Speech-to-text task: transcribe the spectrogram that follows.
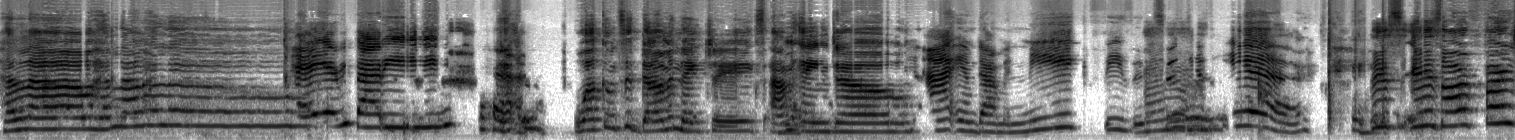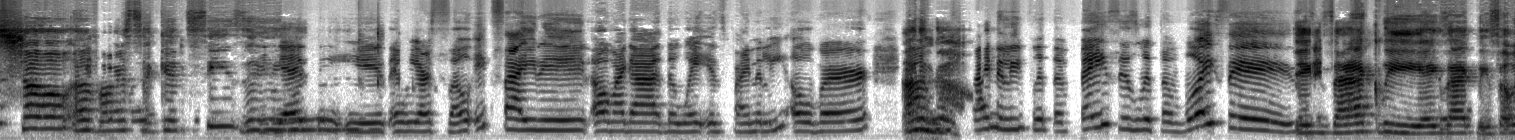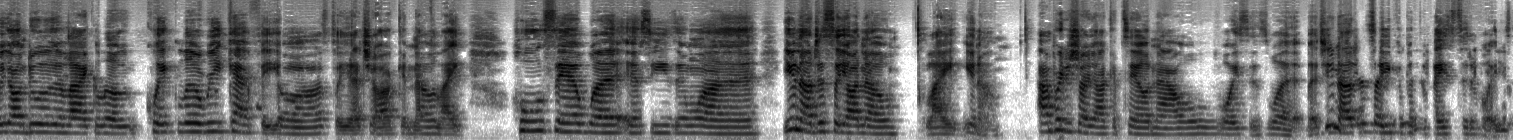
Hello, hello, hello. Hey, everybody. Welcome to Dominatrix. I'm Angel. I am Dominique. Season two mm. is here. This is our first show of our second season. Yes, it is. And we are so excited. Oh my God, the wait is finally over. I know. Finally put the faces with the voices. Exactly, exactly. So we're gonna do like a little quick little recap for y'all so that y'all can know like who said what in season one. You know, just so y'all know, like, you know. I'm pretty sure y'all can tell now who voice is what, but you know, just so you can put the face to the voice.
